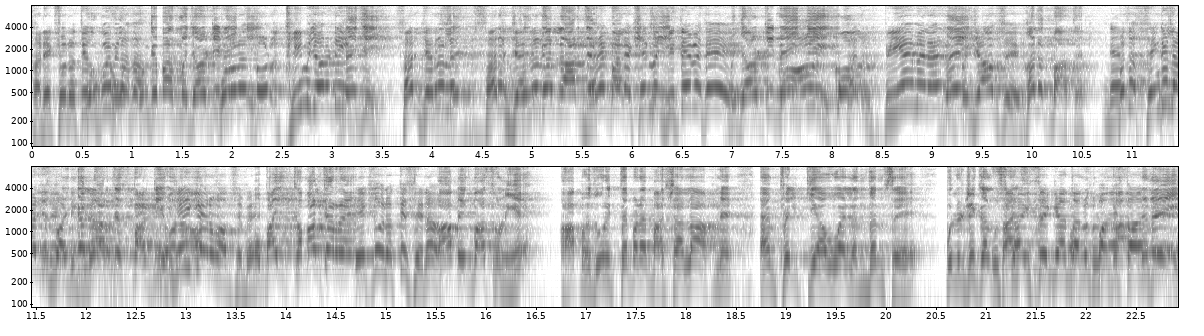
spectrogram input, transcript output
सर एक सौ उनतीस उनको ही मिला था। उनके पास मेजोरिटी नहीं थी। थी मेजोरिटी नहीं थी। Sir general single- sir general direct election में जीते हुए थे। मेजोरिटी नहीं थी। सर पीएमएलएन नहीं, पंजाब से। गलत बात है। मतलब single largest party largest party यही कह रहा हूँ आपसे मैं। भाई कमाल कर रहे हैं। एक सौ उनतीस थे ना। आप एक बात सुनिए। आप हजूर इतने बड़े माशाल्लाह आपने एमफिल किया हुआ है लंदन से। पॉलिटिकल साइंस इससे क्या ताल्लुक पाकिस्तान नहीं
